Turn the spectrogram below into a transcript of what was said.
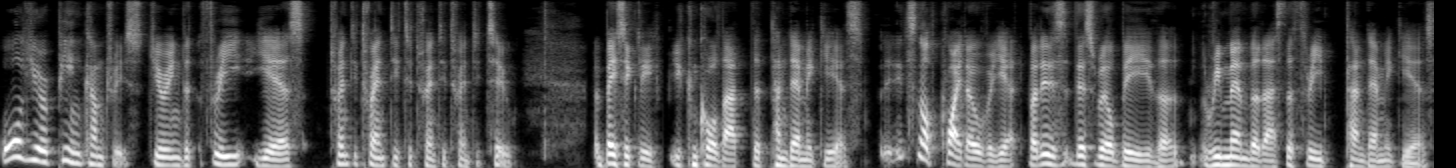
all European countries during the three years 2020 to 2022 basically you can call that the pandemic years it's not quite over yet but this will be the remembered as the three pandemic years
